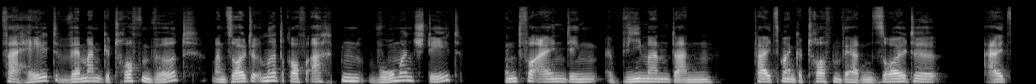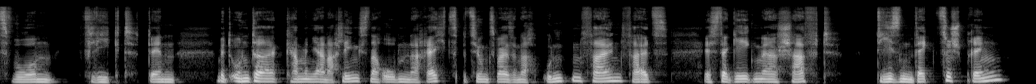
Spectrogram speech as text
verhält, wenn man getroffen wird. Man sollte immer darauf achten, wo man steht und vor allen Dingen, wie man dann, falls man getroffen werden sollte, als Wurm fliegt. Denn mitunter kann man ja nach links, nach oben, nach rechts beziehungsweise nach unten fallen, falls es der Gegner schafft, diesen wegzusprengen.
